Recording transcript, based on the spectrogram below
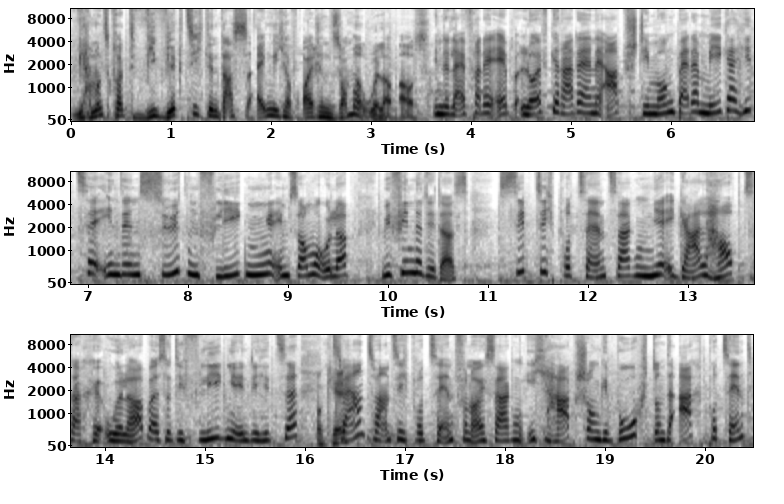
Wir haben uns gefragt, wie wirkt sich denn das eigentlich auf euren Sommerurlaub aus? In der Live-Radio-App läuft gerade eine Abstimmung bei der Mega-Hitze in den Süden fliegen im Sommerurlaub. Wie findet ihr das? 70 Prozent sagen mir egal, Hauptsache Urlaub, also die fliegen in die Hitze. Okay. 22 Prozent von euch sagen, ich habe schon gebucht und 8 Prozent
